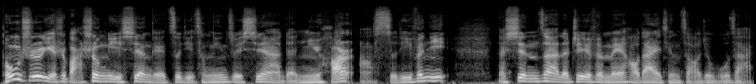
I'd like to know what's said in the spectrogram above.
同时也是把胜利献给自己曾经最心爱的女孩啊，斯蒂芬妮。那现在的这份美好的爱情早就不在了。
